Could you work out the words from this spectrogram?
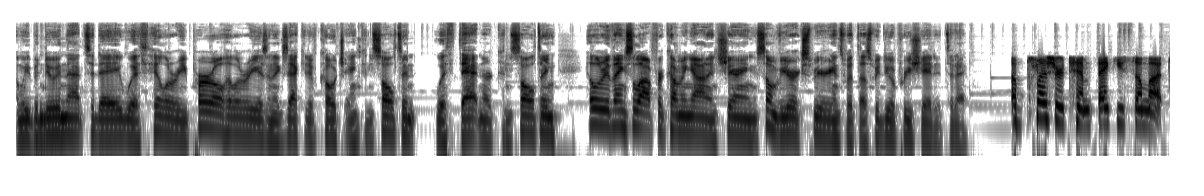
And we've been doing that today with Hillary Pearl. Hillary is an executive coach and consultant with Dattner Consulting. Hillary, thanks a lot for coming on and sharing some of your experience with us. We do appreciate it today. A pleasure, Tim. Thank you so much.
